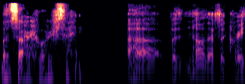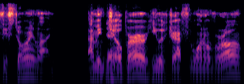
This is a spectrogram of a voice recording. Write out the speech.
But sorry, what were you saying? Uh, but no, that's a crazy storyline. I mean, Yeah. Joe Burr, he was drafted one overall.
